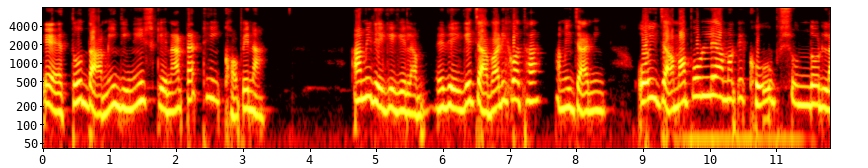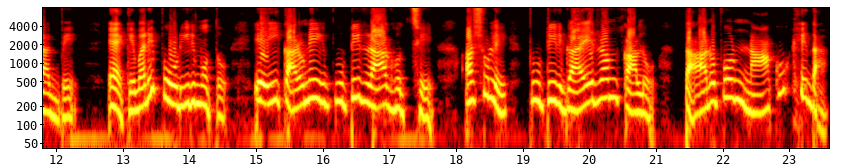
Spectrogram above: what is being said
এত দামি জিনিস কেনাটা ঠিক হবে না। আমি রেগে গেলাম। রেগে যাবারই কথা, আমি জানি। ওই জামা পরলে আমাকে খুব সুন্দর লাগবে, একেবারে পরীর মতো। এই কারণেই পুটির রাগ হচ্ছে। আসলে পুটির গায়ের রং কালো তার ওপর নাকও খেদা।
